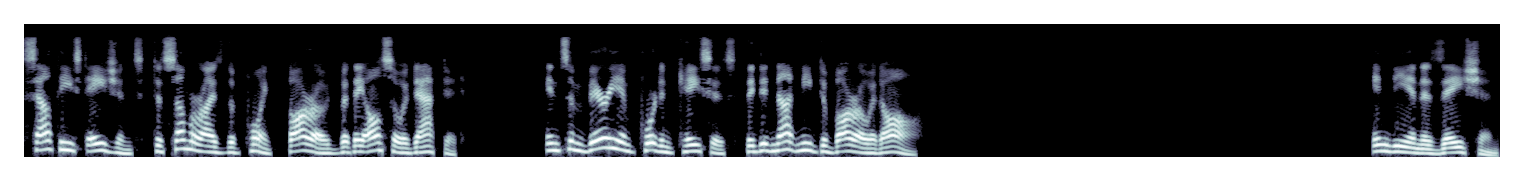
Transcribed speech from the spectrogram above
Southeast Asians, to summarize the point, borrowed but they also adapted. In some very important cases, they did not need to borrow at all. Indianization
